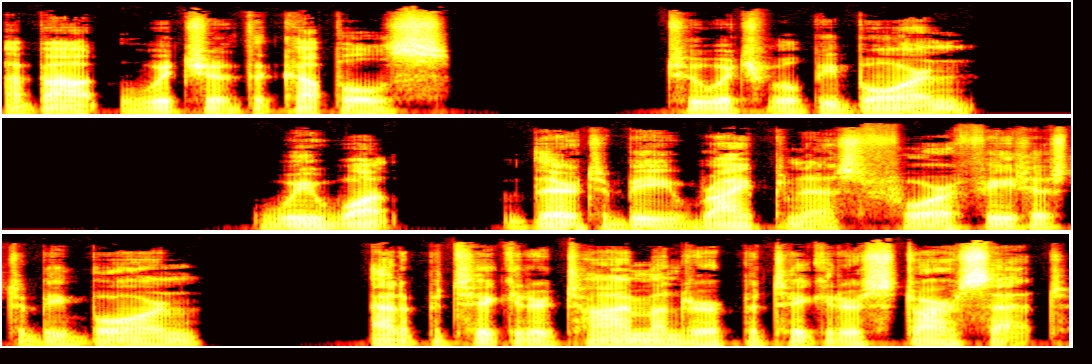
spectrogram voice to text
about which of the couples to which we'll be born, we want there to be ripeness for a fetus to be born at a particular time under a particular star set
